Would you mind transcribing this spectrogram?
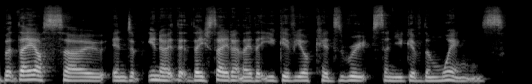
but they are so into you know th- they say don't they that you give your kids roots and you give them wings.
